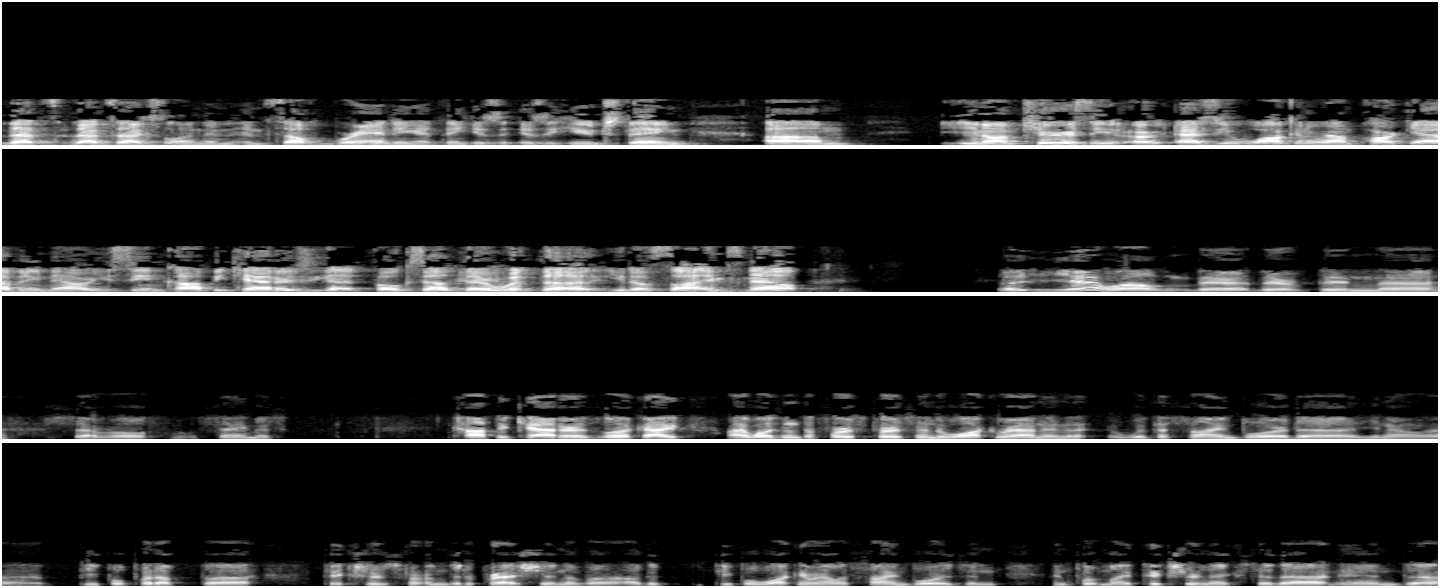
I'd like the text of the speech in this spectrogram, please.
That's that's excellent, and, and self branding I think is is a huge thing. Um, you know, I'm curious. As you're walking around Park Avenue now, are you seeing copycatters? You got folks out there with uh, you know signs now. Uh, yeah, well, there there have been uh, several famous copycatters. Look, I I wasn't the first person to walk around in a, with a signboard. Uh, you know, uh, people put up uh, pictures from the Depression of uh, other people walking around with signboards and and put my picture next to that. And uh,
